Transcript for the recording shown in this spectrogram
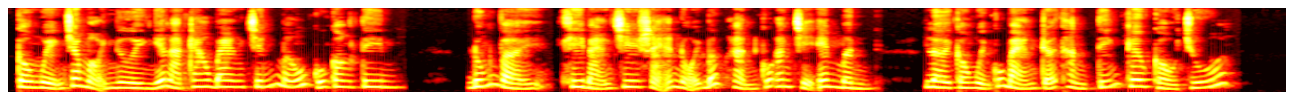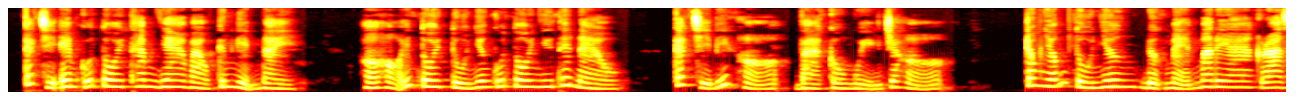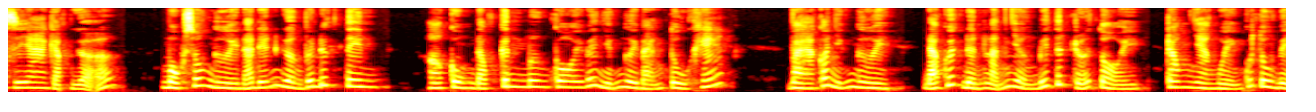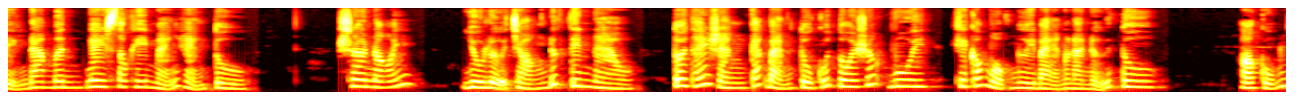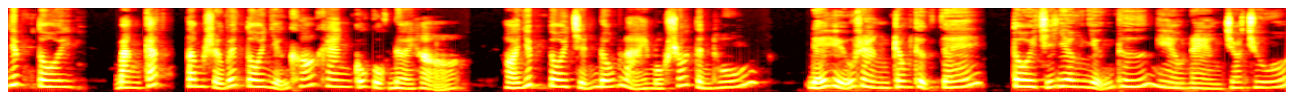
cầu nguyện cho mọi người nghĩa là trao ban chính máu của con tim. Đúng vậy, khi bạn chia sẻ nỗi bất hạnh của anh chị em mình, lời cầu nguyện của bạn trở thành tiếng kêu cầu chúa. Các chị em của tôi tham gia vào kinh nghiệm này họ hỏi tôi tù nhân của tôi như thế nào? Các chị biết họ và cầu nguyện cho họ. Trong nhóm tù nhân được mẹ maria grazia gặp gỡ một số người đã đến gần với đức tin. Họ cùng đọc kinh mương côi với những người bạn tù khác. Và có những người đã quyết định lãnh nhận bí tích rửa tội trong nhà nguyện của tu viện Đa Minh ngay sau khi mãn hạn tù. Sơ nói, dù lựa chọn đức tin nào, tôi thấy rằng các bạn tù của tôi rất vui khi có một người bạn là nữ tu. Họ cũng giúp tôi bằng cách tâm sự với tôi những khó khăn của cuộc đời họ. Họ giúp tôi chỉnh đốn lại một số tình huống để hiểu rằng trong thực tế tôi chỉ dâng những thứ nghèo nàn cho Chúa.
